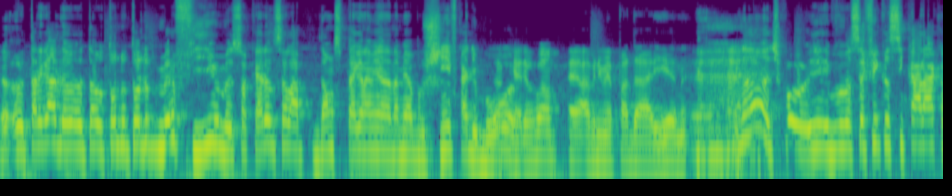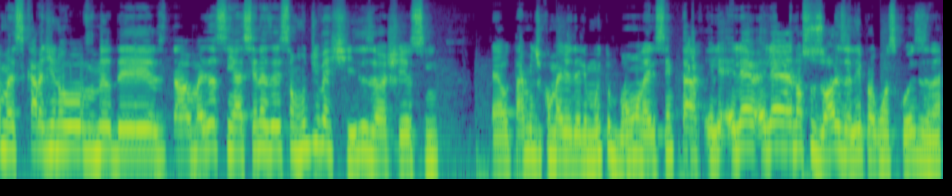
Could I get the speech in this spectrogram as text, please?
Eu- eu- tá ligado? Eu tô, eu tô no todo o primeiro filme, eu só quero, sei lá, dar uns pega na minha, na minha bruxinha e ficar de Eu boa. quero uma- é, abrir minha padaria, né? Não, tipo, e você fica assim, caraca, mas esse cara de novo, meu Deus e tal. Mas assim, as cenas deles são muito divertidas, eu achei assim. É, o time de comédia dele é muito bom, né? Ele sempre tá. Ele, ele, é, ele é nossos olhos ali pra algumas coisas, né?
